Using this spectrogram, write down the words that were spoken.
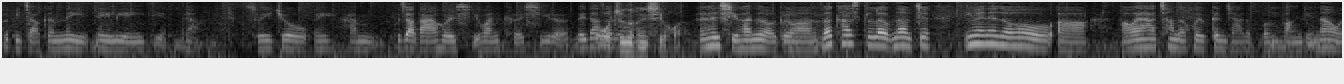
会比较更内内敛一点这样。所以就哎，还不知道大家会喜欢，可惜了。雷大，我真的很喜欢，很很喜欢这首歌吗？The Cost Love，那这因为那时候啊，老外他唱的会更加的奔放一点。那我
